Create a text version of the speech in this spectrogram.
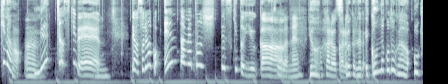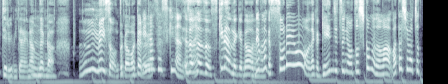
きなの、うん。めっちゃ好きで、うんでもそれはこうエンタメとして好きというかそうだね。いやわかるわかる。わかる。なんかえこんなことが起きてるみたいな、うんうん。なんか「うんメイソン」とかわかる。みんなそれ好きなんじゃないそうそうそう好きなんだけど、うん。でもなんかそれをなんか現実に落とし込むのは私はちょっ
